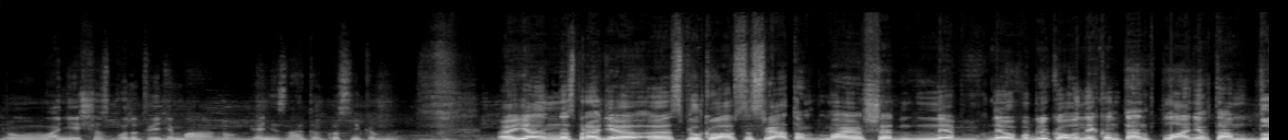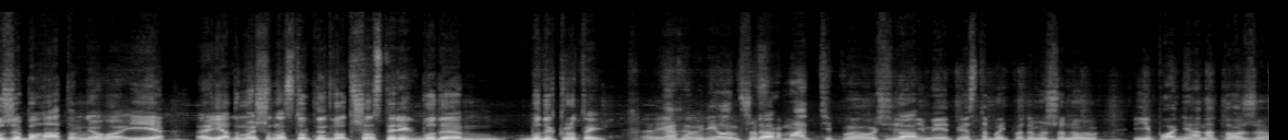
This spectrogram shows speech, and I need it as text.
Ну, они сейчас будут, видимо, ну, я не знаю, это вопрос не ко мне. Е, Я насправді е, спілкувався з святом, маю ще не, не опублікований контент, планів там дуже багато в нього. І е, я думаю, що наступний 26 рік буде, буде крутий. Я говорил им, что Да. формат типа очень Да. имеет место быть, потому что ну Япония, она тоже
